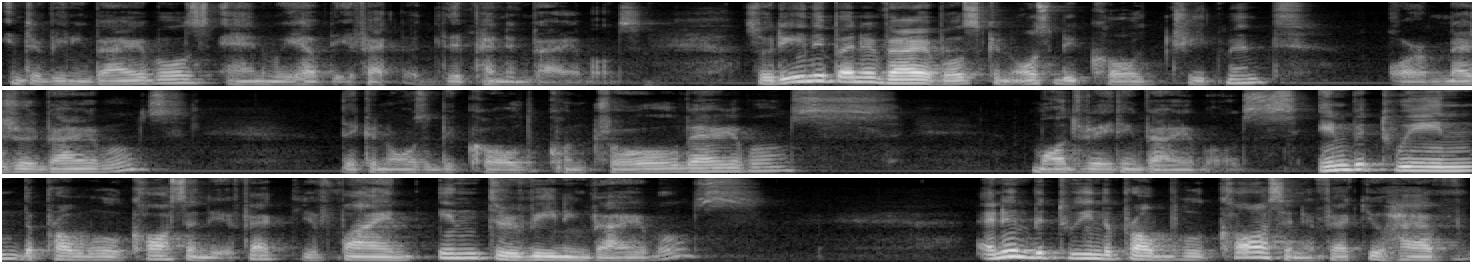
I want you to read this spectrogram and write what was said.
intervening variables, and we have the effect of the dependent variables. So the independent variables can also be called treatment or measured variables. They can also be called control variables, moderating variables. In between the probable cause and the effect, you find intervening variables. And in between the probable cause and effect, you have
